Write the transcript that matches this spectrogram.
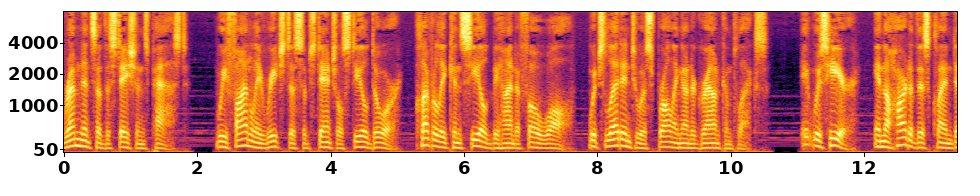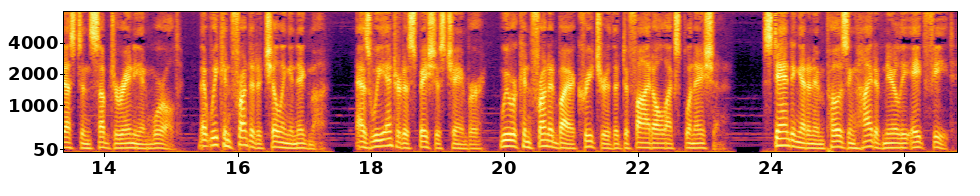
remnants of the station's past. We finally reached a substantial steel door, cleverly concealed behind a faux wall, which led into a sprawling underground complex. It was here, in the heart of this clandestine subterranean world, that we confronted a chilling enigma. As we entered a spacious chamber, we were confronted by a creature that defied all explanation. Standing at an imposing height of nearly eight feet,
